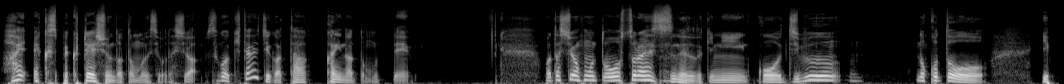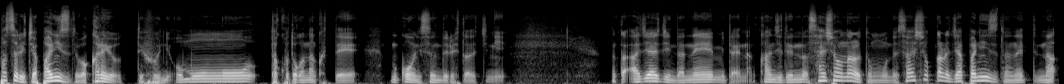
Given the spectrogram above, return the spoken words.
ハイエクスペクテーションだと思うんですよ、私は。すごい期待値が高いなと思って。私は本当オーストラリアに住んでた時に、こう自分のことを一発でジャパニーズで別れよっていう風に思ったことがなくて、向こうに住んでる人たちに。なんかアジア人だね、みたいな感じで最初はなると思うんで、最初からジャパニーズだねってなっ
